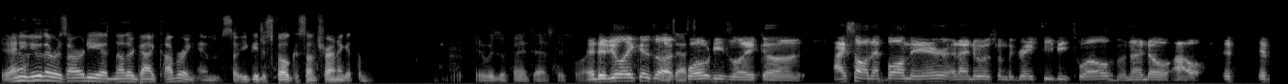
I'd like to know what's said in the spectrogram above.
Yeah, and he knew there was already another guy covering him, so he could just focus on trying to get the. it was a fantastic play. And did you like his uh, quote? He's like, uh, "I saw that ball in the air, and I knew it was from the great TB12, and I know how if if."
